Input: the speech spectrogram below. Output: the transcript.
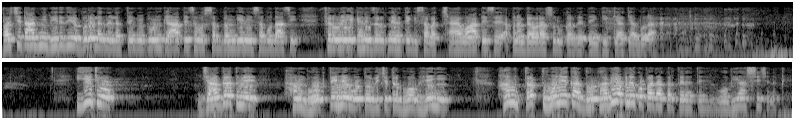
परिचित आदमी धीरे धीरे बुरे लगने लगते हैं क्योंकि उनके आते से वो सब गमगीनी सब उदासी। फिर उन्हें ये कहने की ज़रूरत नहीं रहती कि सब अच्छा है। वो आते से अपना ब्यौरा शुरू कर देते हैं कि क्या क्या बुरा है। ये जो जागृत में हम भोगते हैं, वो तो विचित्र भोग है ही। हम तृप्त होने का धोखा भी अपने को पैदा करते रहते हैं। वो भी आश्चर्यजनक है।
